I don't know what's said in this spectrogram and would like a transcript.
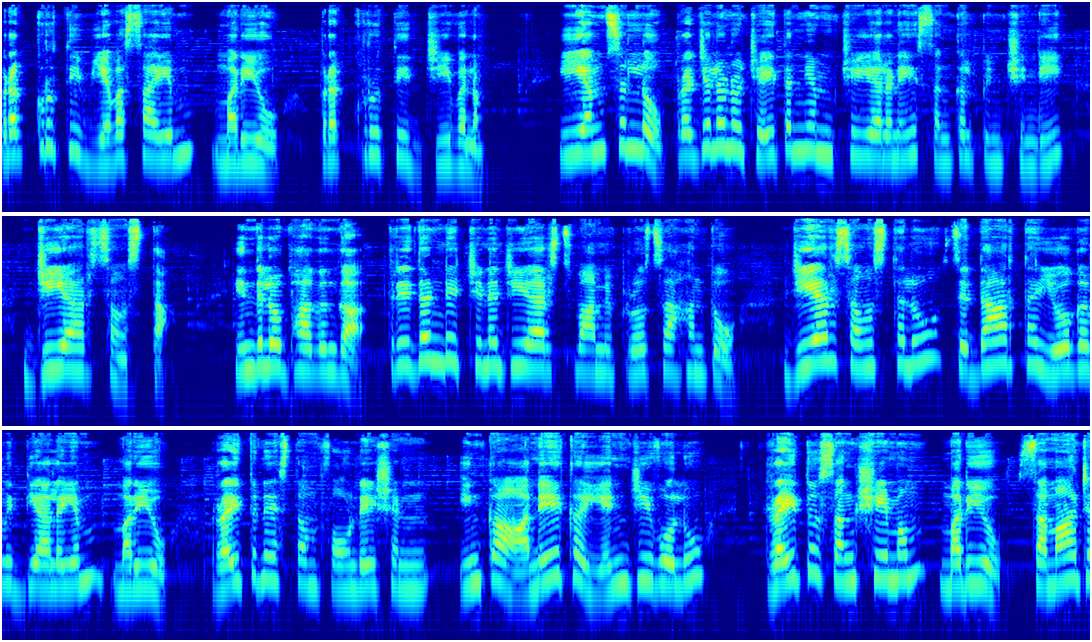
ప్రకృతి వ్యవసాయం మరియు ప్రకృతి జీవనం. ఈ అంశంలో ప్రజలను చైతన్యం చేయాలని సంకల్పించింది జిఆర్ సంస్థ. ఇందులో భాగంగా త్రిదండి చిన్నజీఆర్ స్వామి ప్రోత్సాహంతో జిఆర్ సంస్థలు సిద్ధార్థ యోగ విద్యాలయం మరియు రైతు నేస్తం ఫౌండేషన్ ఇంకా అనేక ఎన్జిఓలు రైతు సంక్షేమం మరియు సమాజ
